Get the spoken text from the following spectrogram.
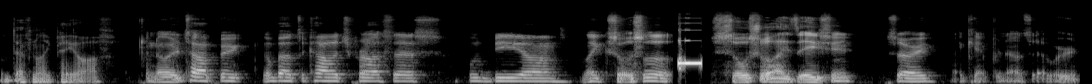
It'll definitely pay off. Another topic about the college process would be um like social socialization. Sorry, I can't pronounce that word.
